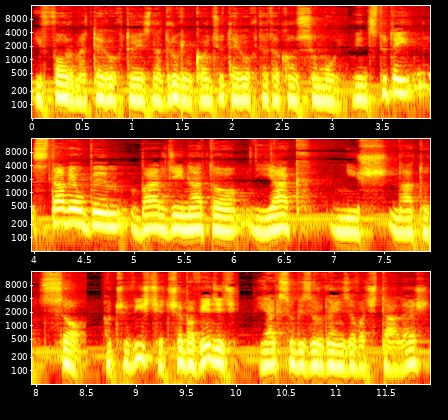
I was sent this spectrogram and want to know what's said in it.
i formę tego, kto jest na drugim końcu, tego, kto to konsumuje. Więc tutaj stawiałbym bardziej na to, jak niż na to, co. Oczywiście trzeba wiedzieć, jak sobie zorganizować talerz,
